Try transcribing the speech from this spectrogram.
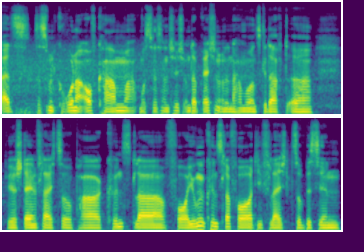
als das mit Corona aufkam, mussten wir es natürlich unterbrechen und dann haben wir uns gedacht, äh, wir stellen vielleicht so ein paar Künstler vor, junge Künstler vor, die vielleicht so ein bisschen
